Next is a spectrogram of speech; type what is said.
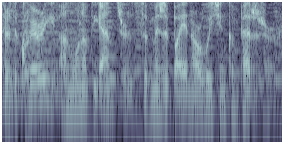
There's a query on one of the answers submitted by a Norwegian competitor.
